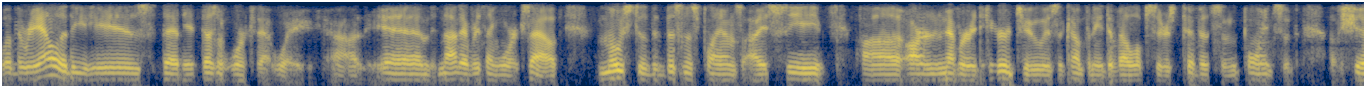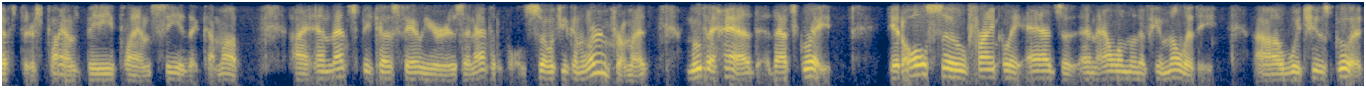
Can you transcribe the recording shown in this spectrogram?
Well, the reality is that it doesn't work that way, uh, and not everything works out. Most of the business plans I see uh, are never adhered to as a company develops. There's pivots and points of, of shift. There's plans B, plan C that come up. Uh, and that's because failure is inevitable. So if you can learn from it, move ahead, that's great. It also, frankly, adds a, an element of humility uh, which is good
